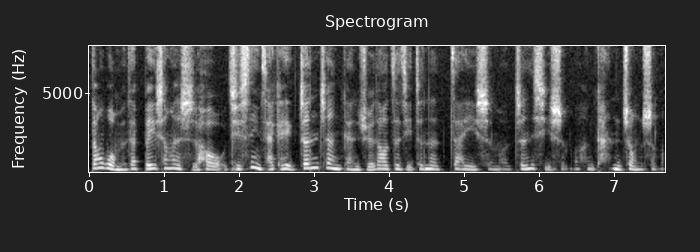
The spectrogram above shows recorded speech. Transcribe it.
当我们在悲伤的时候，其实你才可以真正感觉到自己真的在意什么、珍惜什么、很看重什么。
